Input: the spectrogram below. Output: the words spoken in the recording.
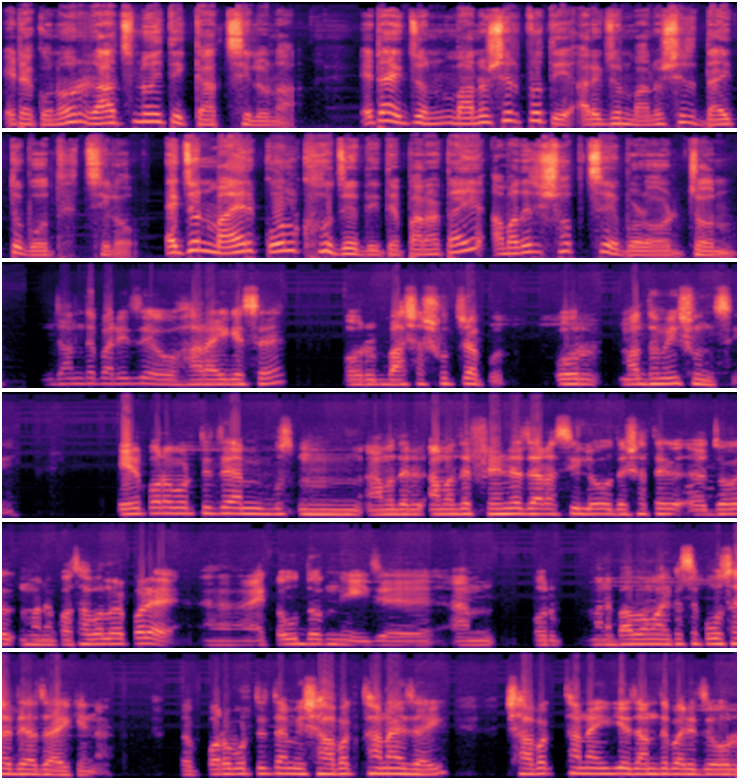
এটা কোনো রাজনৈতিক কাজ ছিল না। এটা একজন মানুষের প্রতি আরেকজন মানুষের দায়িত্ববোধ ছিল। একজন মায়ের কোল খুঁজে দিতে পারাটাই আমাদের সবচেয়ে বড় অর্জন। জানতে পারি যে ও হারাই গেছে, ওর বাসা সূত্রাপুর, ওর মাধ্যমেই শুনছি। এর পরবর্তীতে আমি আমাদের আমাদের ফ্রেন্ডরা যারা ছিল, ওদের সাথে মানে কথা বলার পরে একটা উদ্যোগ নেই যে ওর মানে বাবা মার কাছে পৌঁছায় দেওয়া যায় কিনা। তো পরবর্তীতে আমি শাহবাগ থানায় যাই শাহবাগ থানায় গিয়ে জানতে পারি যে ওর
